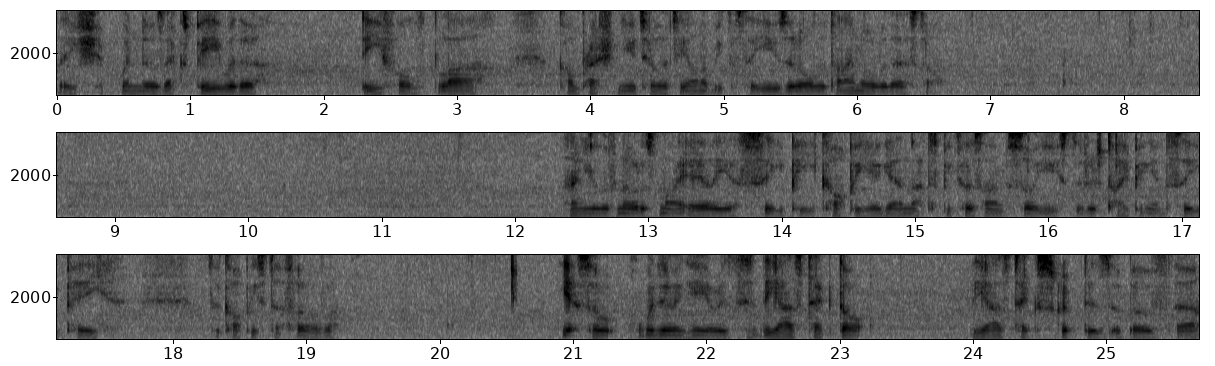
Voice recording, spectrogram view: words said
they ship Windows XP with a default LhA compression utility on it because they use it all the time over there still. and you'll have noticed my alias CP copy again, that's because I'm so used to just typing in CP to copy stuff over. Yeah, so what we're doing here is the Aztec dot, the Aztec script is above there,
